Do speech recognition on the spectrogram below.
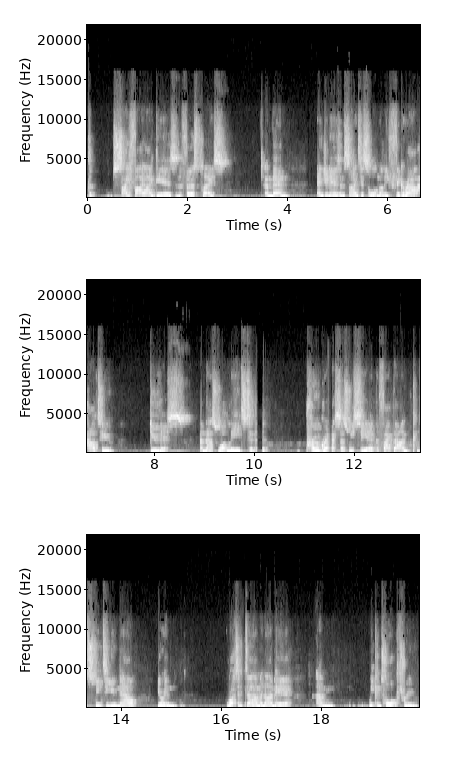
the sci-fi ideas in the first place, and then engineers and scientists ultimately figure out how to do this, and that's what leads to the progress as we see it. The fact that I can speak to you now, you're in Rotterdam and I'm here, and we can talk through.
